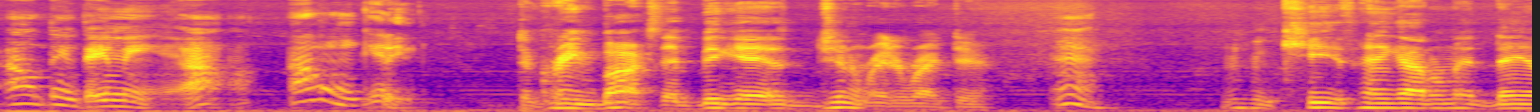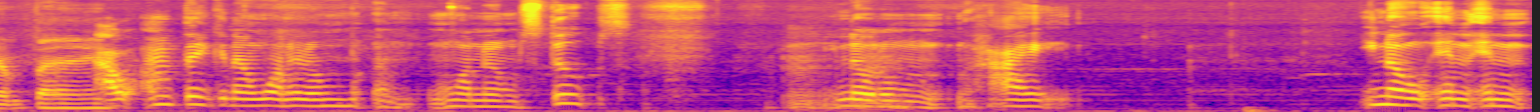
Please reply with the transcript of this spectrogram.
I don't think they mean. I, I don't get it. The green box, that big ass generator right there. Mm. Kids hang out on that damn thing. I, I'm thinking of one of them, um, one of them stoops. You know them high. You know, in in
